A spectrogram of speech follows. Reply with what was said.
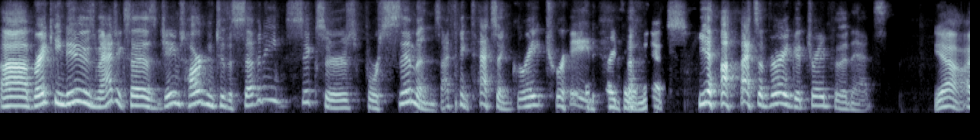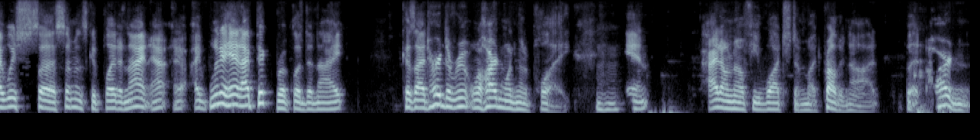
uh, breaking news Magic says James Harden to the 76ers for Simmons. I think that's a great trade. Trade for the Nets. yeah, that's a very good trade for the Nets. Yeah, I wish uh, Simmons could play tonight. I, I, went ahead. I picked Brooklyn tonight because I'd heard the room. Well, Harden wasn't going to play, mm-hmm. and I don't know if you watched him much. Probably not. But Harden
